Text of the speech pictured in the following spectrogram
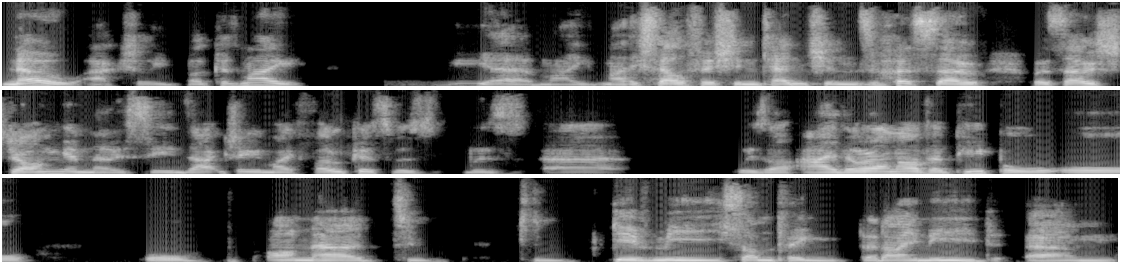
no, actually, because my, yeah, my, my selfish intentions were so, were so strong in those scenes. Actually, my focus was, was, uh, was either on other people or, or on her to, to give me something that I need, um,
